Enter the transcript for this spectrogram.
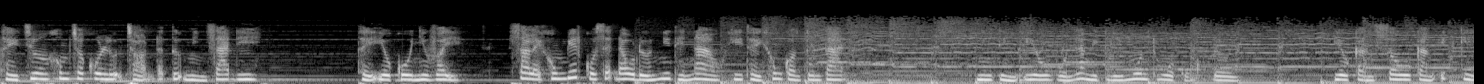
Thầy Trương không cho cô lựa chọn đã tự mình ra đi. Thầy yêu cô như vậy, sao lại không biết cô sẽ đau đớn như thế nào khi thầy không còn tồn tại? Nhưng tình yêu vốn là nghịch lý muôn thuở của cuộc đời. Yêu càng sâu càng ích kỷ,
